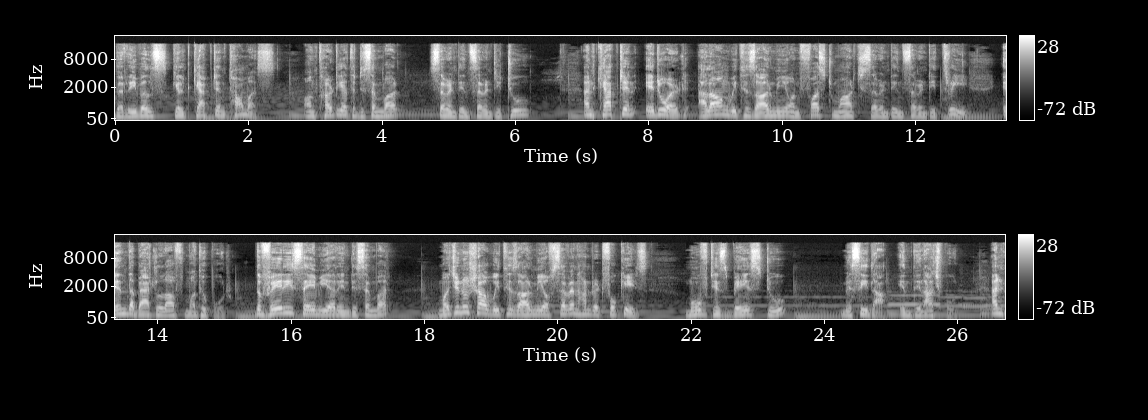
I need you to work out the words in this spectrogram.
The rebels killed Captain Thomas on 30th December 1772 and Captain Edward, along with his army, on 1st March 1773 in the Battle of Madhupur. The very same year in December, Majnu Shah with his army of 700 Fokirs moved his base to Mesida in Dinajpur and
